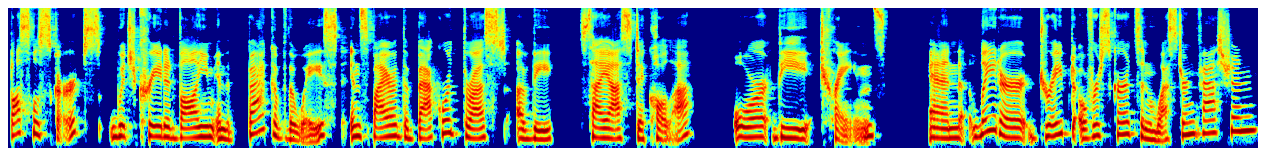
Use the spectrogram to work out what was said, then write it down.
bustle skirts, which created volume in the back of the waist, inspired the backward thrust of the sayas de cola or the trains. And later, draped overskirts in Western fashion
